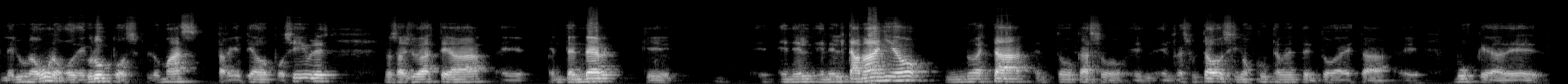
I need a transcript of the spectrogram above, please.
del uno a uno o de grupos lo más targeteados posibles. Nos ayudaste a eh, entender que en el, en el, tamaño no está, en todo caso, el, resultado, sino justamente en toda esta eh, búsqueda del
